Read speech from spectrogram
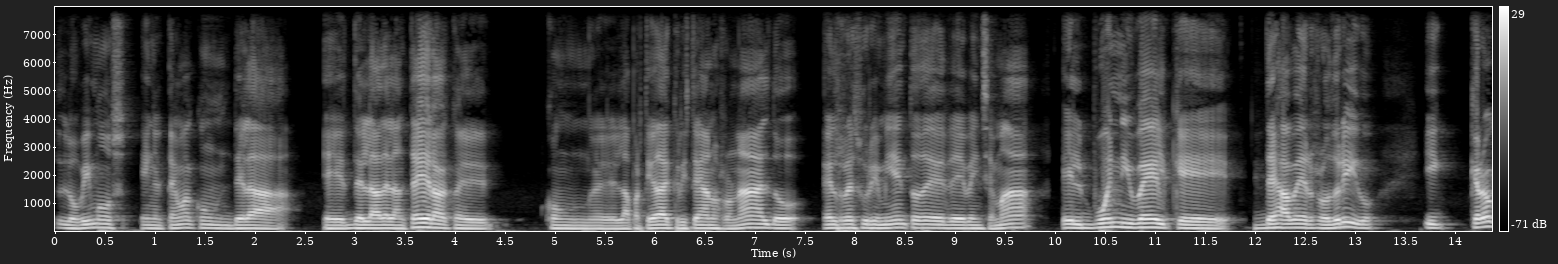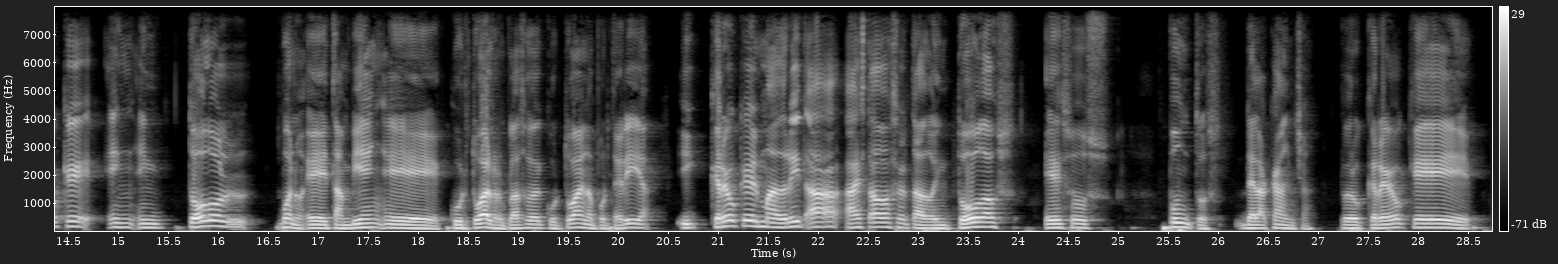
lo vimos en el tema con, de, la, eh, de la delantera, eh, con eh, la partida de Cristiano Ronaldo, el resurgimiento de, de Benzema, el buen nivel que deja ver Rodrigo y creo que en, en todo bueno, eh, también eh, Courtois, el reemplazo de Courtois en la portería. Y creo que el Madrid ha, ha, estado acertado en todos esos puntos de la cancha. Pero creo que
